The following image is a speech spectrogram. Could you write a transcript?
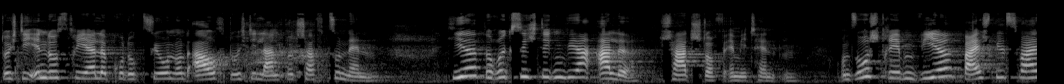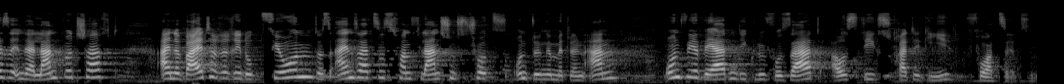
durch die industrielle Produktion und auch durch die Landwirtschaft zu nennen. Hier berücksichtigen wir alle Schadstoffemittenten. Und so streben wir beispielsweise in der Landwirtschaft eine weitere Reduktion des Einsatzes von Pflanzenschutz- und Düngemitteln an, und wir werden die Glyphosat-Ausstiegsstrategie fortsetzen.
